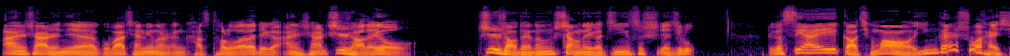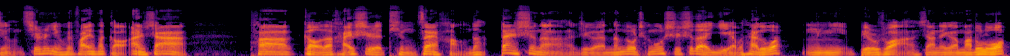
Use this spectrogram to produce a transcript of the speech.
暗杀人家古巴前领导人卡斯特罗的这个暗杀，至少得有，至少得能上这个吉尼斯世界纪录。这个 CIA 搞情报应该说还行，其实你会发现他搞暗杀，他搞的还是挺在行的。但是呢，这个能够成功实施的也不太多。嗯，你比如说啊，像这个马杜罗。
